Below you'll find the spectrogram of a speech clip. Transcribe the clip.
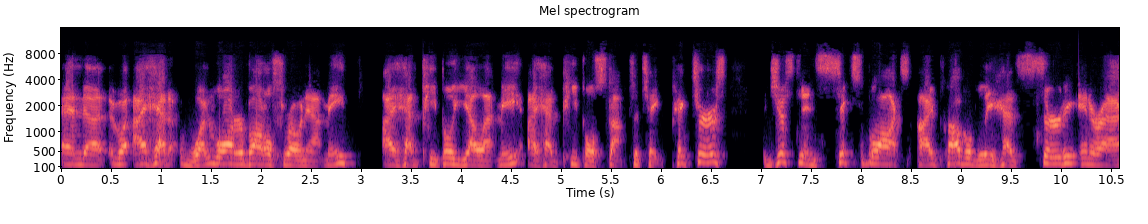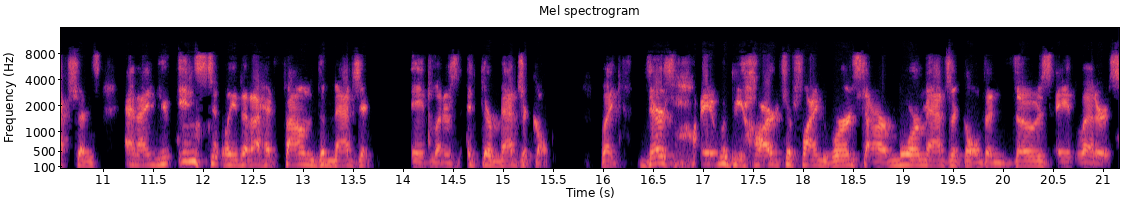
And uh, I had one water bottle thrown at me. I had people yell at me. I had people stop to take pictures. Just in six blocks, I probably had 30 interactions, and I knew instantly that I had found the magic eight letters. They're magical. Like there's, it would be hard to find words that are more magical than those eight letters.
